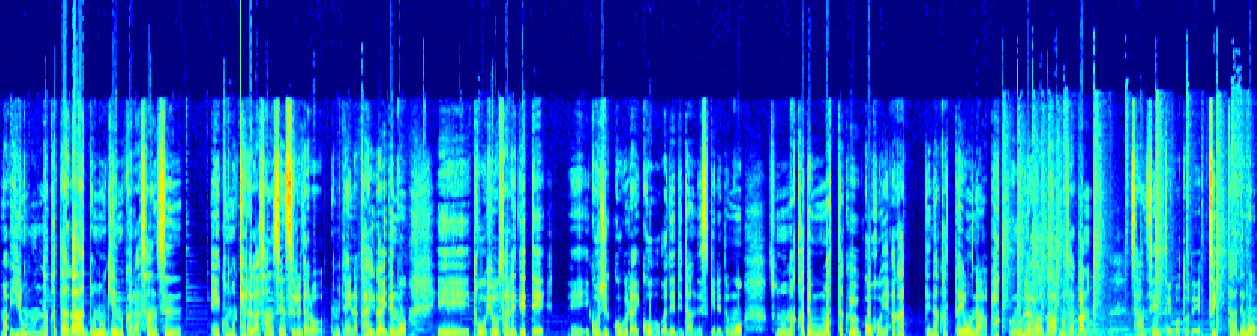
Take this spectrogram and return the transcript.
まあ、いろんな方がどのゲームから参戦、えー、このキャラが参戦するだろう、みたいな海外でも、えー、投票されてて、えー、50個ぐらい候補が出てたんですけれども、その中でも全く候補に上がってなかったようなパックンフラワーがまさかの参戦ということで、ツイッターでも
